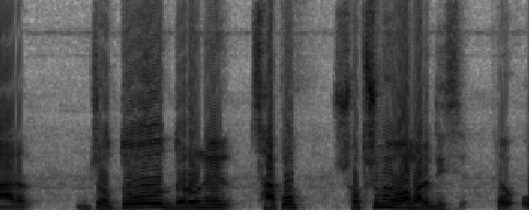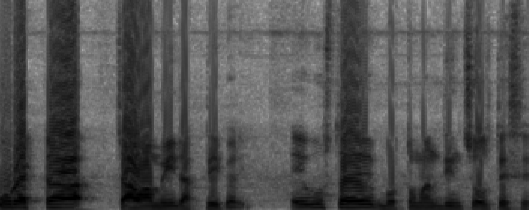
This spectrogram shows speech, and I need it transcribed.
আর যত ধরনের সাপোর্ট সবসময় ও আমার দিছে, তো ওর একটা চাওয়া আমি রাখতেই পারি। এই অবস্থায় বর্তমান দিন চলতেছে।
